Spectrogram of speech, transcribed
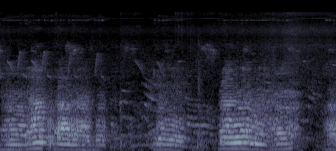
राम प्रताप राज्य के प्रांगण में है और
